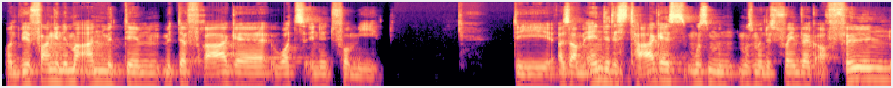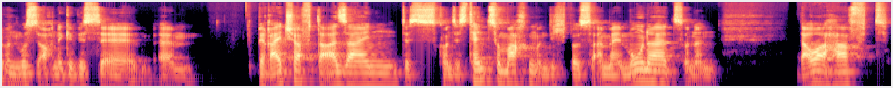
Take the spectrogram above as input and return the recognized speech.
Und wir fangen immer an mit, dem, mit der Frage, what's in it for me? Die, also am Ende des Tages muss man, muss man das Framework auch füllen und muss auch eine gewisse ähm, Bereitschaft da sein, das konsistent zu machen und nicht bloß einmal im Monat, sondern dauerhaft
